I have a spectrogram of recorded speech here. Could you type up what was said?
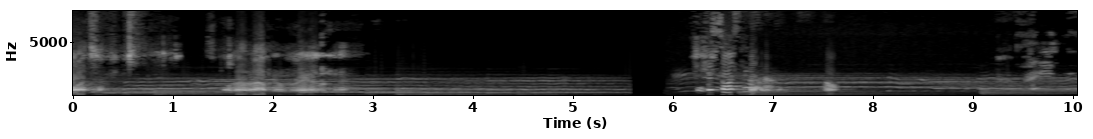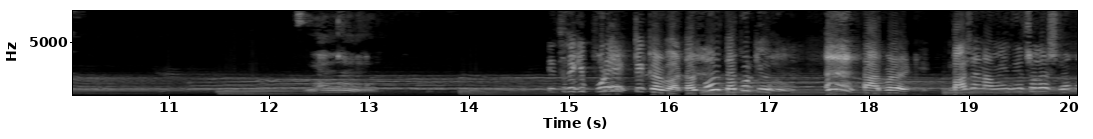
ও আচ্ছা। ও বাবা আপনি ভুলে গেল কিনা সস নেই না? ও। পুরো হেক্টিক কারবার। তারপর? তারপর কি হলো? তারপর আর কি। বাসায় নামিয়ে দিয়ে চলে আসলাম।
